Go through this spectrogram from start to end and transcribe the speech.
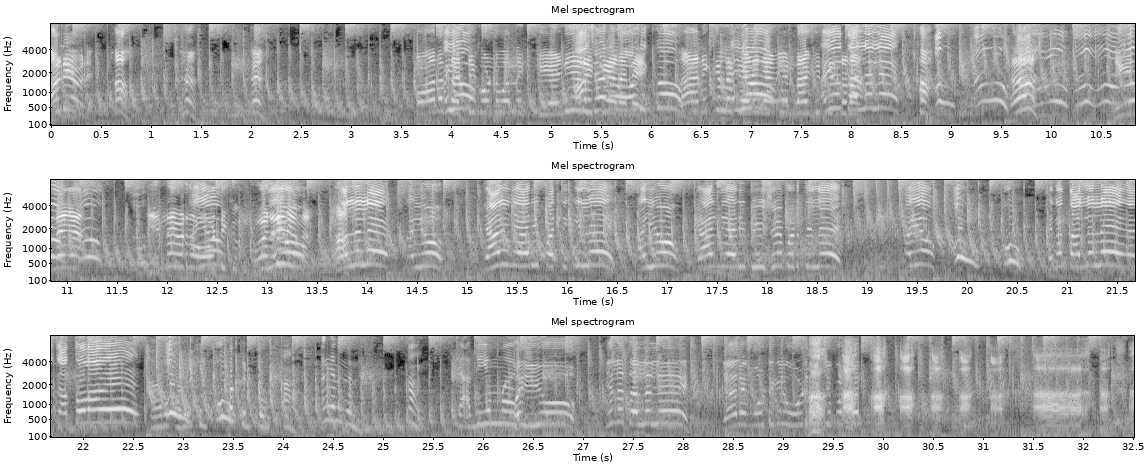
അടിയവനെ ആ, ഹ്, ഹ്. ഓനെ തട്ടിക്കൊണ്ടുവന്ന് കെണിയൊരുക്കുകയാണല്ലേ തനിക്കുള്ള കെണി ഞങ്ങൾ ഉണ്ടാക്കിയിട്ടുണ്ടടാ ആ, നിന്നെ ഞാൻ നിന്നെ ഇവിടുന്ന് ഓടിക്കും കൊല്ലും അല്ലല്ലേ അയ്യോ ഞാൻ ഇനി ആരെയും പറ്റിക്കില്ലേ അയ്യോ ഞാൻ ഇനി ആരെയും ഭീഷണിപ്പെടുത്തില്ലേ അയ്യോ എന്നെ തല്ലല്ലേ ഞാൻ ചത്തോളാവേ അയ്യോ എന്നെ തല്ലല്ലേ ഞാൻ എങ്ങോട്ടെങ്കിലും ഓടി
